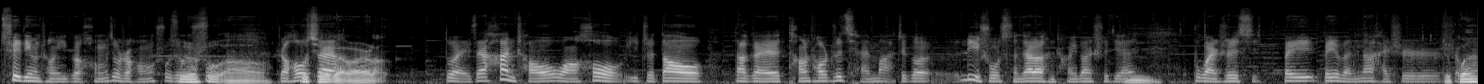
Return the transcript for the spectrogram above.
确定成一个横就是横，竖就是竖哦，然后不曲拐在弯了，对，在汉朝往后一直到大概唐朝之前吧，这个隶书存在了很长一段时间，嗯，不管是写碑碑文呢、还是就官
